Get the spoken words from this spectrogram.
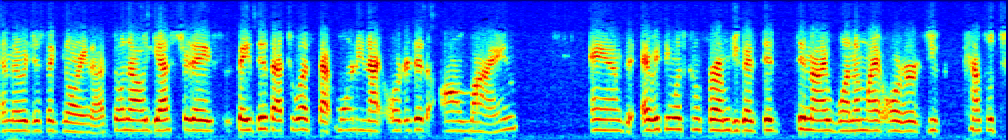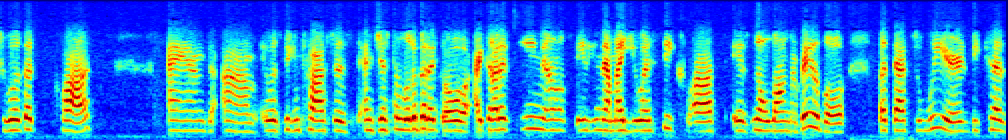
and they were just ignoring us. So now yesterday they did that to us. That morning I ordered it online, and everything was confirmed. You guys did deny one of my orders. You canceled two of the cloths and um, it was being processed. And just a little bit ago, I got an email stating that my USC cloth is no longer available. But that's weird because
